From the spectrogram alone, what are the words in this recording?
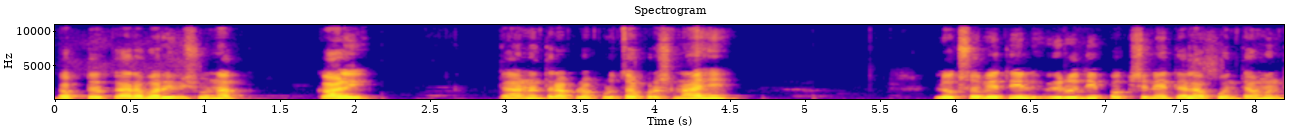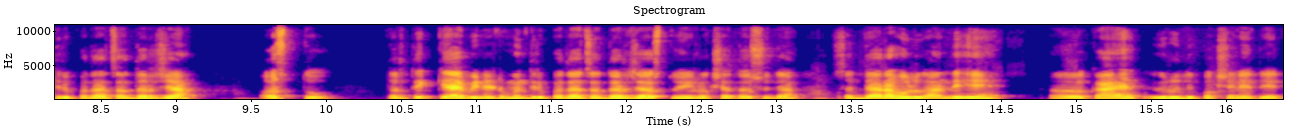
डॉक्टर कारभारी विश्वनाथ काळे. त्यानंतर आपला पुढचा प्रश्न आहे. लोकसभेतील विरोधी पक्षनेत्याला कोणत्या मंत्रिपदाचा दर्जा असतो? तर ते कॅबिनेट मंत्रिपदाचा दर्जा असतो हे लक्षात असू द्या. सध्या राहुल गांधी हे काय आहेत? विरोधी पक्षनेते आहेत.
